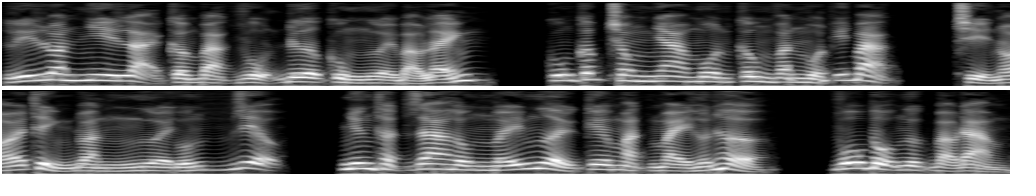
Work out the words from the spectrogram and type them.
Lý Loan Nhi lại cầm bạc vụn đưa cùng người bảo lãnh, cung cấp trong nha môn công văn một ít bạc, chỉ nói thỉnh đoàn người uống rượu, nhưng thật ra hồng mấy người kia mặt mày hớn hở, vô bộ ngực bảo đảm,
